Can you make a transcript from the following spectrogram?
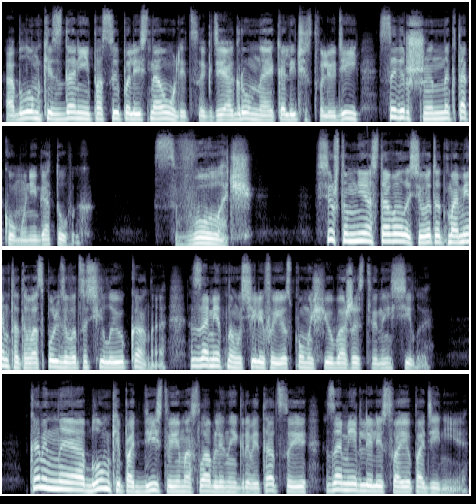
Обломки зданий посыпались на улице, где огромное количество людей совершенно к такому не готовых. «Сволочь!» Все, что мне оставалось в этот момент, это воспользоваться силой Укана, заметно усилив ее с помощью божественной силы. Каменные обломки под действием ослабленной гравитации замедлили свое падение,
